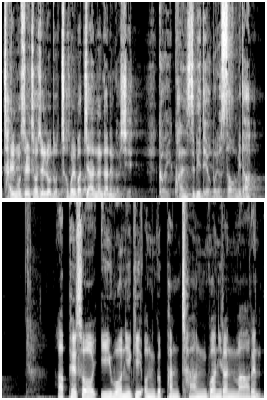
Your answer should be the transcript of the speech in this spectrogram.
잘못을 저질러도 처벌받지 않는다는 것이 거의 관습이 되어버렸사옵니다. 앞에서 이원익이 언급한 장관이란 말은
